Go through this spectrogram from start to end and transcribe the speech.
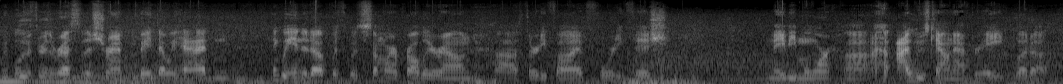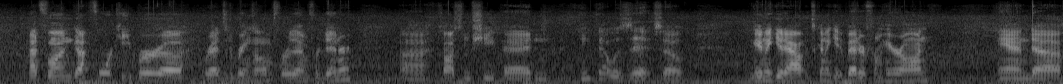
we blew through the rest of the shrimp and bait that we had, and I think we ended up with, with somewhere probably around uh, 35, 40 fish, maybe more. Uh, I, I lose count after eight, but uh, had fun. Got four keeper uh, reds to bring home for them for dinner. Uh, caught some sheephead, and I think that was it. So I'm gonna get out. It's gonna get better from here on, and uh,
